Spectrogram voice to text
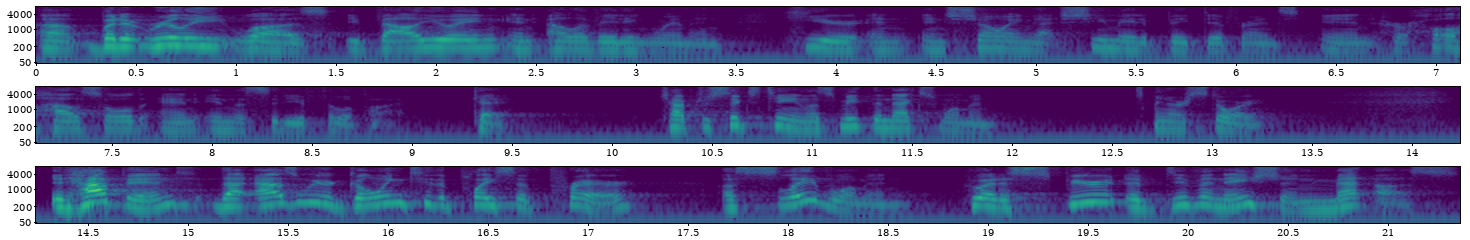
uh, but it really was evaluating and elevating women here and, and showing that she made a big difference in her whole household and in the city of Philippi. Okay, chapter 16. Let's meet the next woman in our story. It happened that as we were going to the place of prayer, a slave woman who had a spirit of divination met us,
